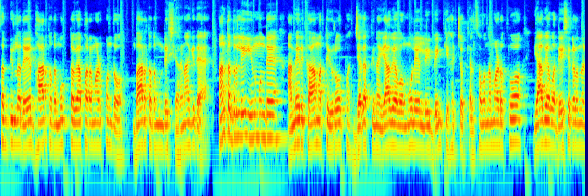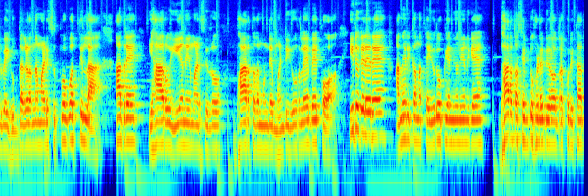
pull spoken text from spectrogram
ಸದ್ದಿಲ್ಲದೆ ಭಾರತದ ಮುಕ್ತ ವ್ಯಾಪಾರ ಮಾಡಿಕೊಂಡು ಭಾರತದ ಮುಂದೆ ಶರಣಾಗಿದೆ. ಅಂಥದ್ರಲ್ಲಿ ಇನ್ನು ಮುಂದೆ ಅಮೆರಿಕ ಮತ್ತು ಯುರೋಪ್ ಜಗತ್ತಿನ ಯಾವ್ಯಾವ ಮೂಲೆಯಲ್ಲಿ ಬೆಂಕಿ ಹಚ್ಚೋ ಕೆಲಸವನ್ನು ಮಾಡುತ್ತೋ, ಯಾವ್ಯಾವ ದೇಶಗಳ ನಡುವೆ ಯುದ್ಧಗಳನ್ನು ಮಾಡಿಸುತ್ತೋ ಗೊತ್ತಿಲ್ಲ. ಆದರೆ ಯಾರು ಏನೇ ಮಾಡಿಸಿದ್ರು ಭಾರತದ ಮುಂದೆ ಮಂಡಿಯೂರಲೇಬೇಕು. ಇದು ಗೆಳೆಯರೆ, ಅಮೆರಿಕ ಮತ್ತು ಯುರೋಪಿಯನ್ ಯೂನಿಯನ್ಗೆ ಭಾರತ ಸೆಡ್ಡು ಹೊಡೆದಿರೋದ್ರ ಕುರಿತಾದ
